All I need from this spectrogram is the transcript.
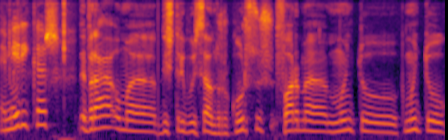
Américas? Haverá uma distribuição de recursos de forma muito, muito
